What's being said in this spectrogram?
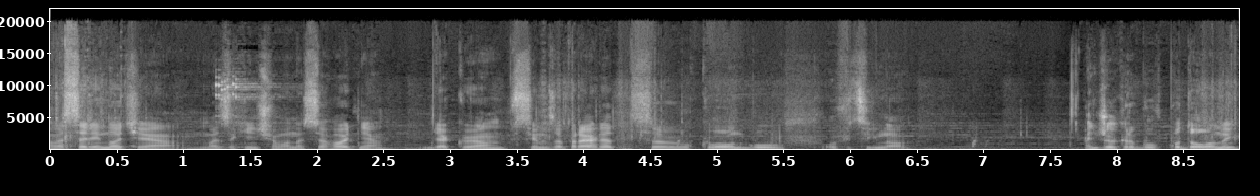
веселій ноті ми закінчимо на сьогодні. Дякую всім за перегляд. Клоун був офіційно. Джокер був подоланий.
